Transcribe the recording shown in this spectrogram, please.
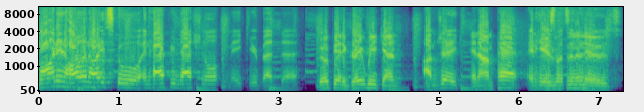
morning, Hartland High School, and happy National Make Your Bed Day. We hope you had a great weekend. I'm Jake, And I'm Pat. and here's what's in the news.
